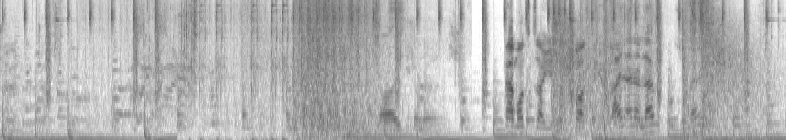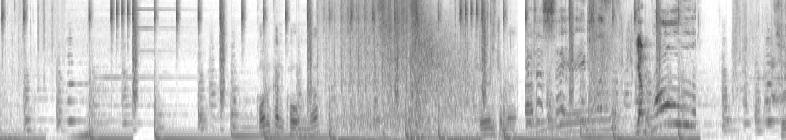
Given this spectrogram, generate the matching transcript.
schön, good job. Nice, Jamal. Ah, Monster sag ich schon. Short, Digga. Rein einer lang. Jamal. Con kann kommen, ne? Schön, Jamal. Ja, Bro! CUT.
